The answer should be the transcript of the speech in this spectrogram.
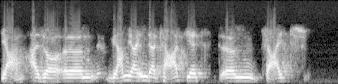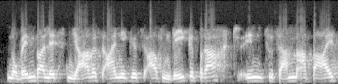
Ja, also ähm, wir haben ja in der Tat jetzt ähm, seit November letzten Jahres einiges auf den Weg gebracht in Zusammenarbeit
